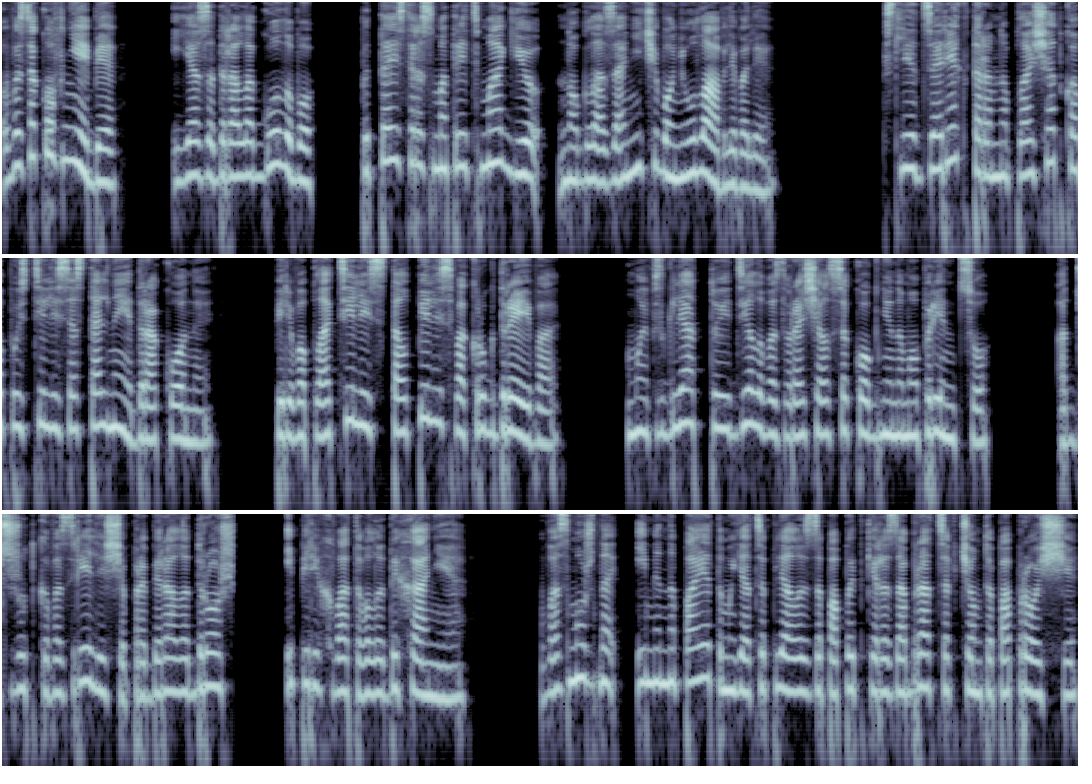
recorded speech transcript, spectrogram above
высоко в небе. Я задрала голову, пытаясь рассмотреть магию, но глаза ничего не улавливали. Вслед за ректором на площадку опустились остальные драконы. Перевоплотились, столпились вокруг Дрейва. Мой взгляд то и дело возвращался к огненному принцу. От жуткого зрелища пробирала дрожь и перехватывала дыхание. Возможно, именно поэтому я цеплялась за попытки разобраться в чем то попроще,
